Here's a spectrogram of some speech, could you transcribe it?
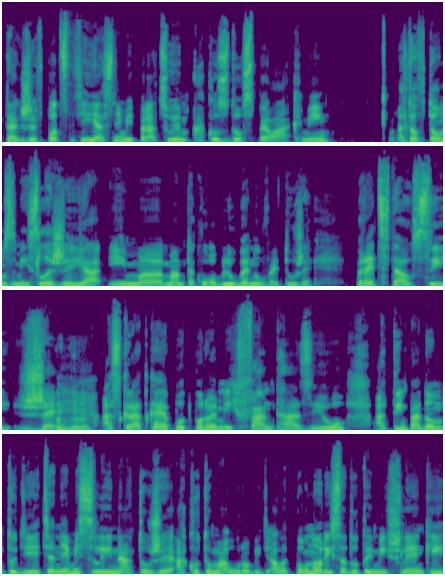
Takže v podstate ja s nimi pracujem ako s dospelákmi, a to v tom zmysle, že ja im e, mám takú obľúbenú vetu, že predstav si, že. Uh-huh. A skrátka ja podporujem ich fantáziu a tým pádom to dieťa nemyslí na to, že ako to má urobiť, ale ponorí sa do tej myšlienky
